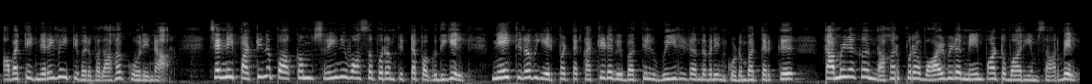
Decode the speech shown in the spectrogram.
அவற்றை நிறைவேற்றி வருவதாக கூறினார். சென்னை பட்டினப்பாக்கம் ஸ்ரீனிவாசபுரம் திட்டப்பகுதியில் நேற்றிரவு ஏற்பட்ட கட்டிட விபத்தில் உயிரிழந்தவரின் குடும்பத்திற்கு தமிழக நகர்ப்புற வாழ்விட மேம்பாட்டு வாரியம் சார்பில்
